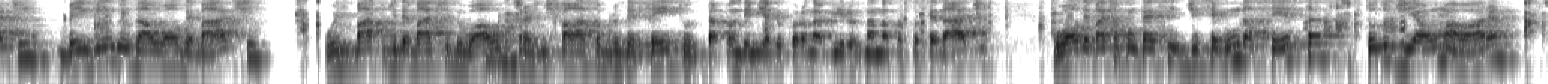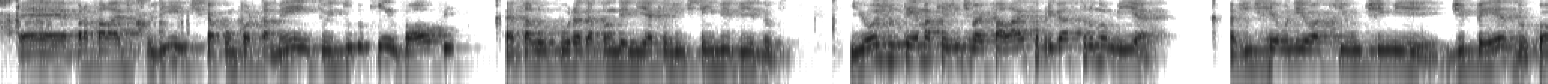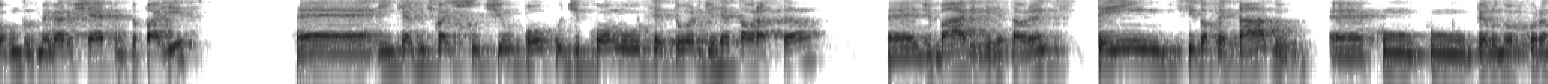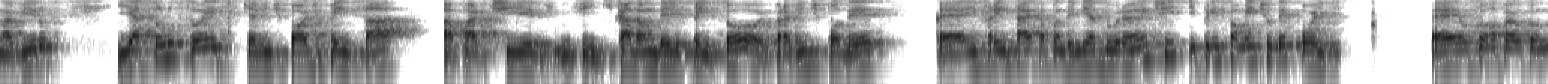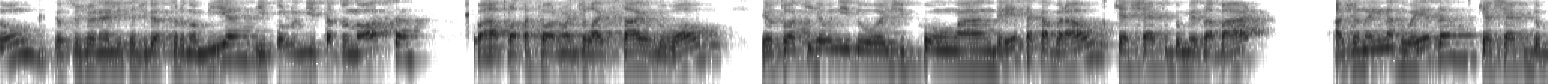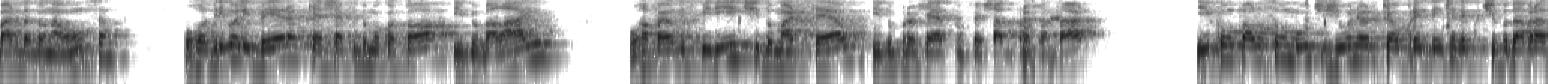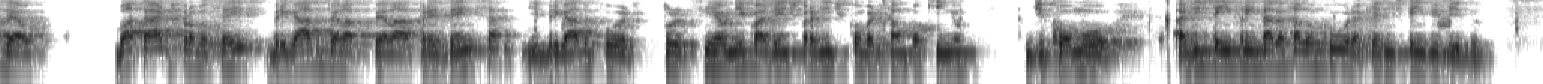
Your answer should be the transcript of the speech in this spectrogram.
tarde. Bem-vindos ao UOL Debate, o espaço de debate do UOL para a gente falar sobre os efeitos da pandemia do coronavírus na nossa sociedade. O UOL Debate acontece de segunda a sexta, todo dia uma hora, é, para falar de política, comportamento e tudo que envolve essa loucura da pandemia que a gente tem vivido. E hoje o tema que a gente vai falar é sobre gastronomia. A gente reuniu aqui um time de peso com alguns dos melhores chefes do país, é, em que a gente vai discutir um pouco de como o setor de restauração, é, de bares e restaurantes, tem sido afetado é, com, com, pelo novo coronavírus e as soluções que a gente pode pensar a partir, enfim, que cada um deles pensou para a gente poder é, enfrentar essa pandemia durante e principalmente o depois. É, eu sou Rafael Tonon, eu sou jornalista de gastronomia e colunista do Nossa, a plataforma de lifestyle do UOL. Eu estou aqui reunido hoje com a Andressa Cabral, que é chefe do Mesa Bar, a Janaína Rueda, que é chefe do Bar da Dona Onça, o Rodrigo Oliveira, que é chefe do Mocotó e do Balaio, o Rafael do Spirit, do Marcel e do projeto Fechado para Jantar, e com o Paulo Somuti Júnior, que é o presidente executivo da Brasel. Boa tarde para vocês, obrigado pela, pela presença e obrigado por, por se reunir com a gente para a gente conversar um pouquinho de como a gente tem enfrentado essa loucura que a gente tem vivido.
